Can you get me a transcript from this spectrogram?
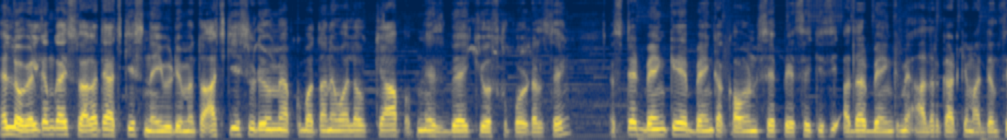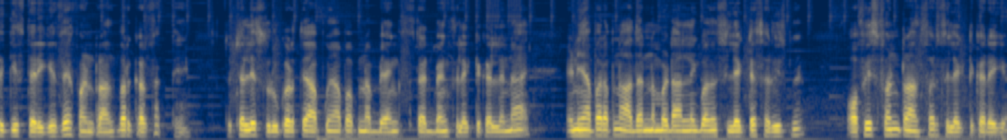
हेलो वेलकम गाइस स्वागत है आज की इस नई वीडियो में। तो आज की इस वीडियो में मैं आपको बताने वाला हूँ क्या आप अपने एस बी आई पोर्टल से स्टेट बैंक के बैंक अकाउंट से पैसे किसी अदर बैंक में आधार कार्ड के माध्यम से किस तरीके से फ़ंड ट्रांसफ़र कर सकते हैं। तो चलिए शुरू करते हैं। आपको यहाँ पर अपना बैंक, स्टेट बैंक सेलेक्ट कर लेना है एंड यहाँ पर अपना आधार नंबर डालने के बाद में सिलेक्ट है सर्विस में, ऑफ़िस फ़ंड ट्रांसफ़र सिलेक्ट करेंगे।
